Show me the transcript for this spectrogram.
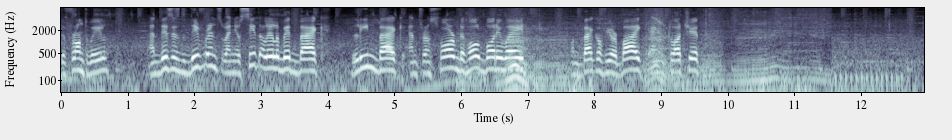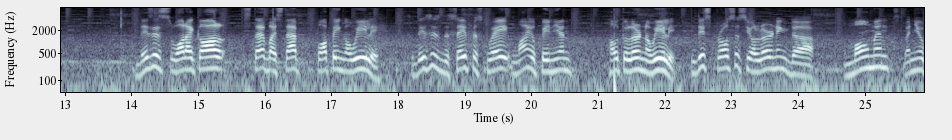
the front wheel. And this is the difference when you sit a little bit back, lean back and transform the whole body weight on back of your bike and clutch it. This is what I call step by step popping a wheelie. So this is the safest way, my opinion, how to learn a wheelie. In this process you're learning the moment when you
